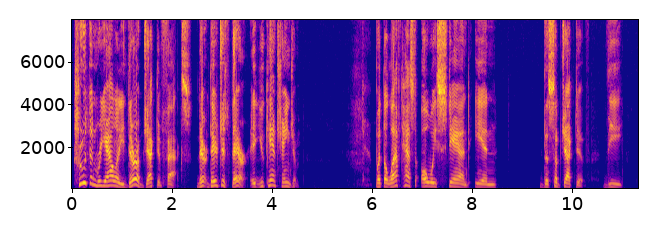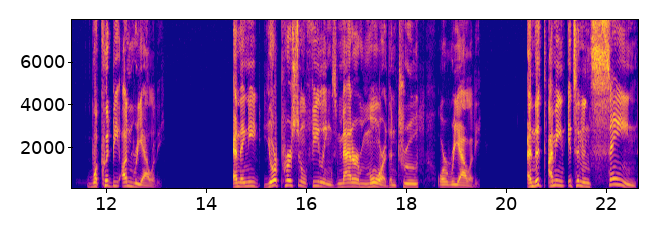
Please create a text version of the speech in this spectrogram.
Truth and reality, they're objective facts. They're, they're just there. It- you can't change them. But the left has to always stand in the subjective, the what could be unreality. And they need your personal feelings matter more than truth or reality. And that I mean, it's an insane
